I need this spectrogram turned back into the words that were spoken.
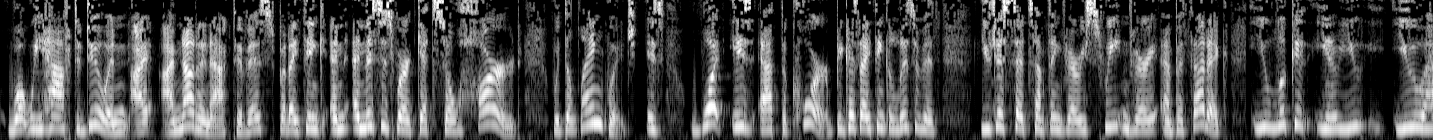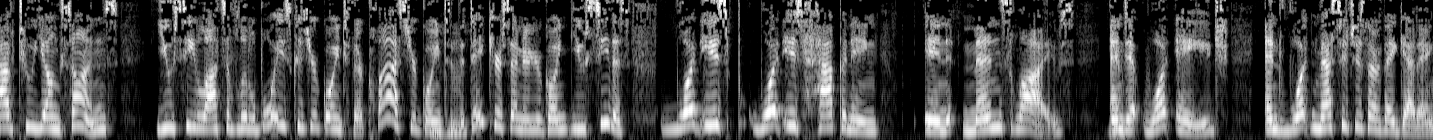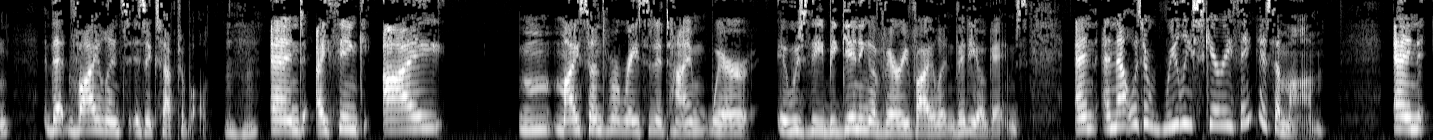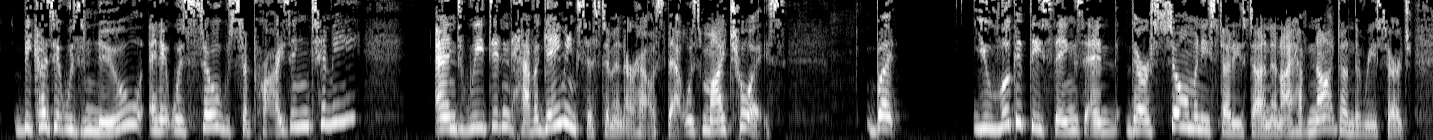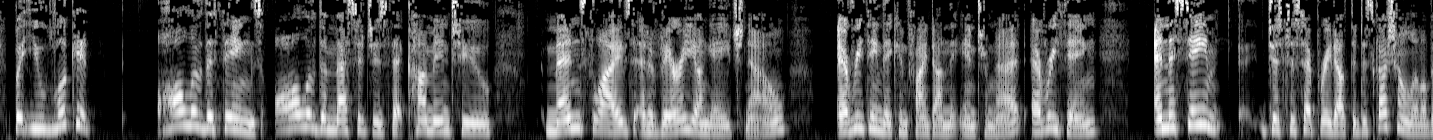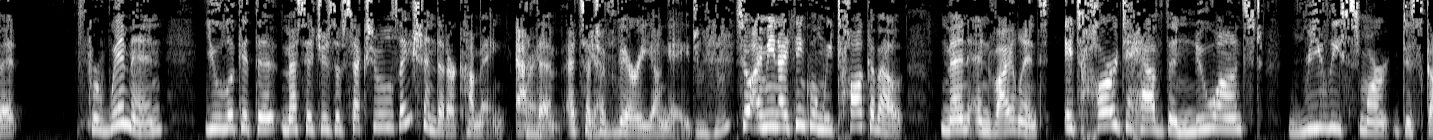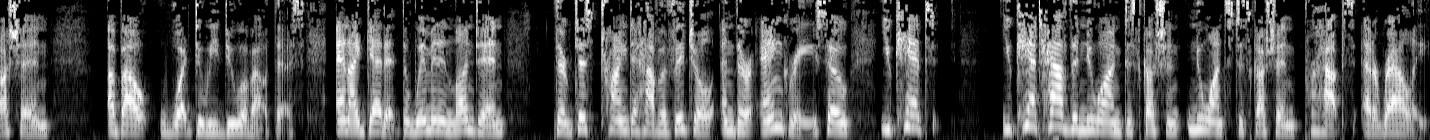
What we have to do, and I, I'm not an activist, but I think, and, and this is where it gets so hard with the language, is what is at the core. Because I think, Elizabeth, you just said something very sweet and very empathetic. You look at, you know, you, you have two young sons. You see lots of little boys because you're going to their class, you're going to mm-hmm. the daycare center, you're going, you see this. What is, what is happening in men's lives and at what age and what messages are they getting that violence is acceptable? Mm-hmm. And I think I, m- my sons were raised at a time where it was the beginning of very violent video games. And, and that was a really scary thing as a mom. And because it was new and it was so surprising to me, and we didn't have a gaming system in our house. That was my choice. But you look at these things and there are so many studies done and I have not done the research, but you look at all of the things, all of the messages that come into men's lives at a very young age now, everything they can find on the internet, everything. And the same, just to separate out the discussion a little bit, for women, you look at the messages of sexualization that are coming at Right. them at such Yeah. a very young age. Mm-hmm. So, I mean, I think when we talk about men and violence, it's hard to have the nuanced, really smart discussion about what do we do about this. And I get it. The women in London, they're just trying to have a vigil and they're angry. So you can't you can't have the nuanced discussion nuanced discussion perhaps at a rally.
